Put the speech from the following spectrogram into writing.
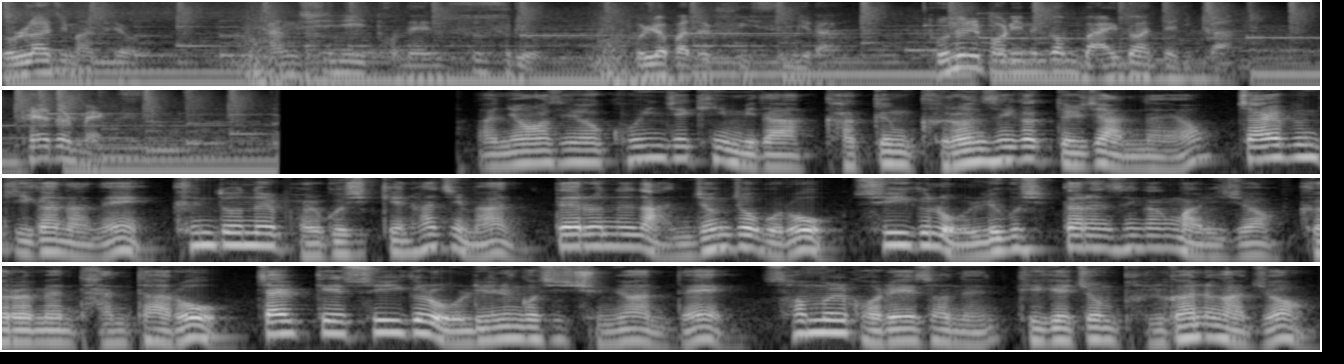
놀라지 마세요. 당신이 더 낸 수수료 돌려받을 수 있습니다. 돈을 버리는 건 말도 안 되니까. 테더맥스. 안녕하세요. 코인제키입니다. 가끔 그런 생각 들지 않나요? 짧은 기간 안에 큰 돈을 벌고 싶긴 하지만 때로는 안정적으로 수익을 올리고 싶다는 생각 말이죠. 그러면 단타로 짧게 수익을 올리는 것이 중요한데 선물 거래에서는 그게 좀 불가능하죠.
